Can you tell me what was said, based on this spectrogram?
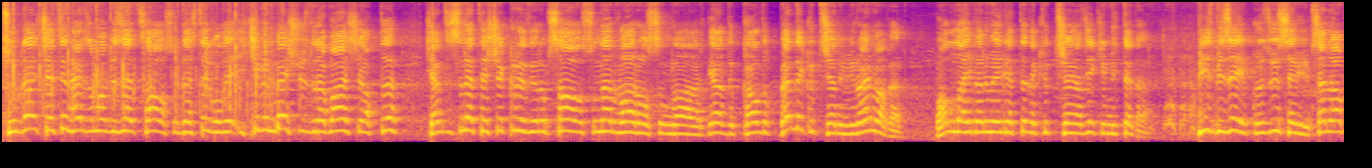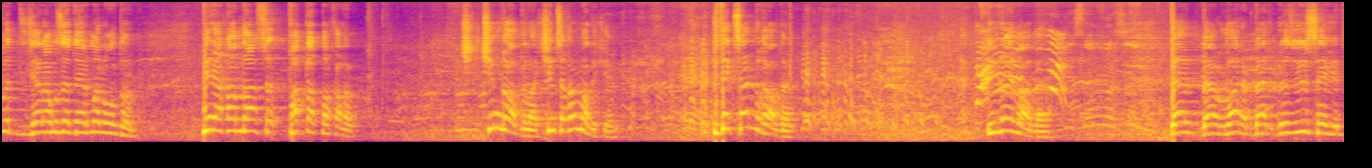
Turgay Çetin her zaman bize sağ olsun destek oluyor. 2500 lira bağış yaptı. Kendisine teşekkür ediyorum. Sağ olsunlar, var olsunlar. Geldik, kaldık. Ben de Kürtçenim İbrahim abi. Vallahi benim ehliyette de Kürtçe yazıyor, kimlikte de. Biz bize gözünü seveyim. Sen abi yaramıza derman oldun. Bir rakam daha patlat bakalım. Kim kaldı lan? Kimse kalmadı ki. Bir tek sen mi kaldın? İbrahim abi. Ben, ben varım, ben gözünü seveyim.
